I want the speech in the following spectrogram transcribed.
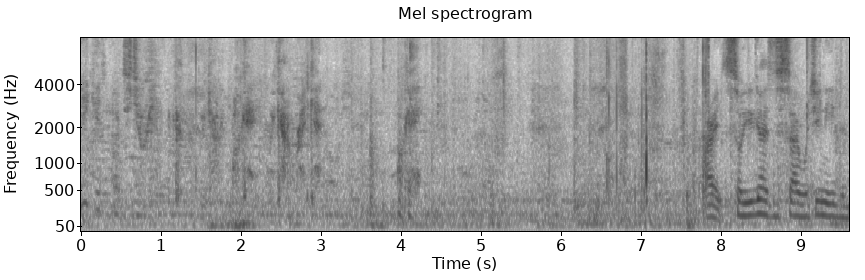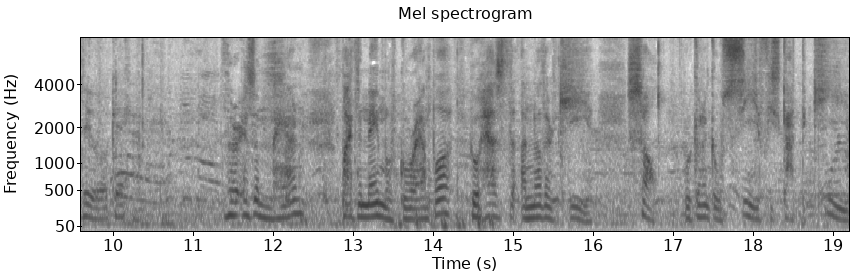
Naked. I'm just joking. We got it. Okay, we got it right in. Okay. All right, so you guys decide what you need to do, okay? There is a man by the name of Grandpa who has the, another key. So, we're gonna go see if he's got the key.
